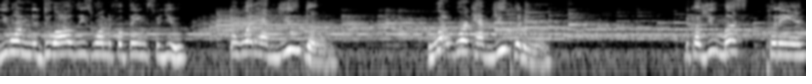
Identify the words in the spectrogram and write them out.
You want Him to do all of these wonderful things for you. But what have you done? What work have you put in? Because you must put in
